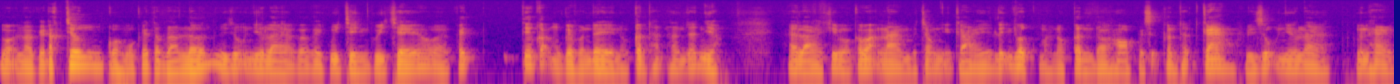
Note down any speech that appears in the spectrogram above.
gọi là cái đặc trưng của một cái tập đoàn lớn. Ví dụ như là các cái quy trình, quy chế hoặc là cách tiếp cận một cái vấn đề nó cẩn thận hơn rất nhiều hay là khi mà các bạn làm ở trong những cái lĩnh vực mà nó cần đòi hỏi cái sự cẩn thận cao ví dụ như là ngân hàng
